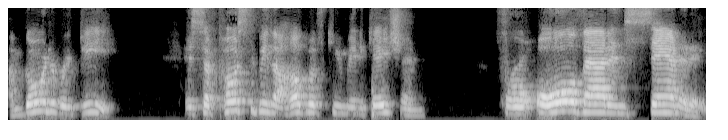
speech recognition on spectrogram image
I'm going to repeat, is supposed to be the hub of communication for all that insanity.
